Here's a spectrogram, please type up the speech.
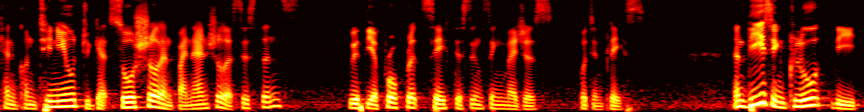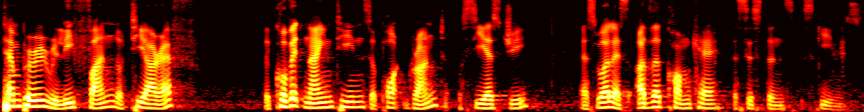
can continue to get social and financial assistance with the appropriate safe distancing measures put in place. And these include the Temporary Relief Fund or TRF, the COVID 19 Support Grant CSG, as well as other ComCare assistance schemes.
